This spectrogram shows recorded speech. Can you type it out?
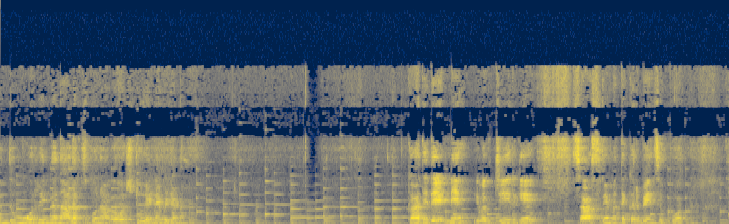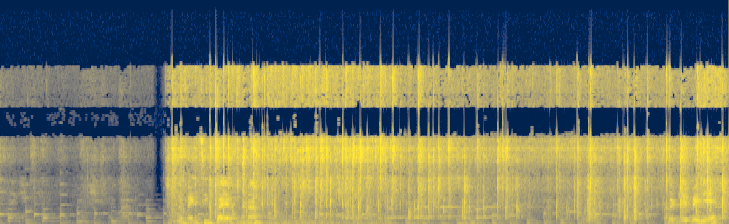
ಒಂದು ಮೂರರಿಂದ ನಾಲ್ಕು ಸ್ಪೂನ್ ಆಗುವಷ್ಟು ಎಣ್ಣೆ ಬಿಡೋಣ. ಕಾದಿದೆ ಎಣ್ಣೆ, ಇವಾಗ ಜೀರಿಗೆ, ಸಾಸಿವೆ ಮತ್ತೆ ಕರಿಬೇವಿನ ಸೊಪ್ಪು ಹಾಕೋಣ. ಈಗ ಮೆಣಸಿನ್ಕಾಯಿ ಹಾಕೋಣ. ಕಡಲೆಬೇಳೆ.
